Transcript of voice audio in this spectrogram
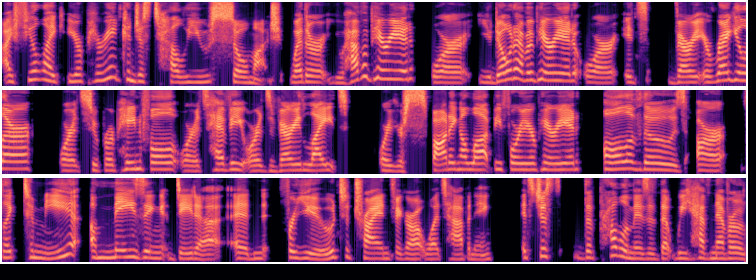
I feel like your period can just tell you so much, whether you have a period or you don't have a period or it's very irregular or it's super painful or it's heavy or it's very light or you're spotting a lot before your period. All of those are like to me amazing data and for you to try and figure out what's happening. It's just the problem is is that we have never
